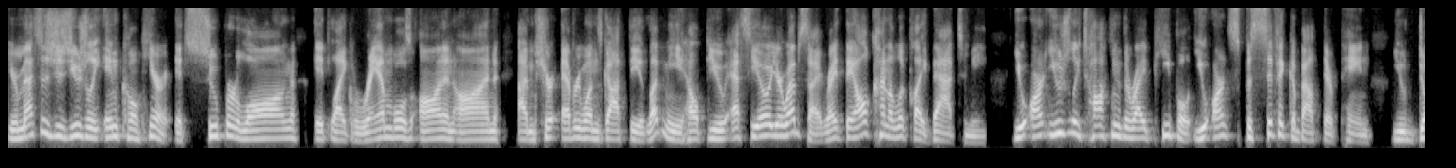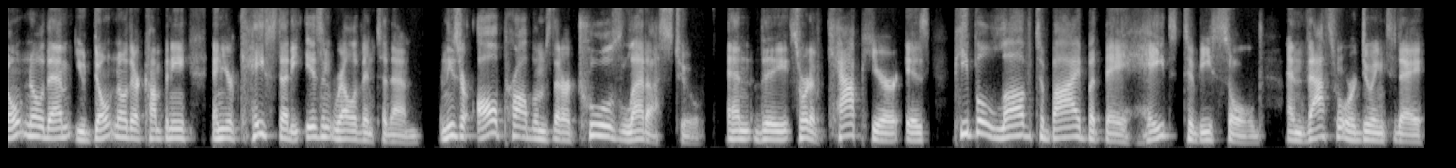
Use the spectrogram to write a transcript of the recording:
your message is usually incoherent. It's super long. It like rambles on and on. I'm sure everyone's got the let me help you SEO your website, right? They all kind of look like that to me. You aren't usually talking to the right people. You aren't specific about their pain. You don't know them. You don't know their company, and your case study isn't relevant to them. And these are all problems that our tools led us to. And the sort of cap here is people love to buy, but they hate to be sold. And that's what we're doing today.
